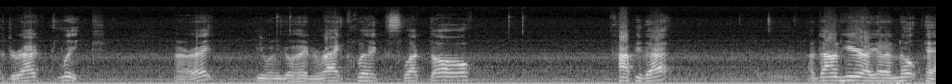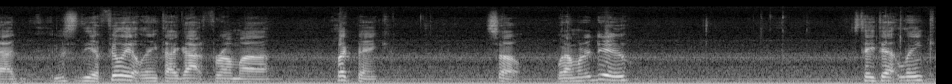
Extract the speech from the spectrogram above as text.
a direct link. Alright, you want to go ahead and right click, select all, copy that. Now down here I got a notepad, and this is the affiliate link I got from uh, ClickBank. So, what I'm going to do is take that link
